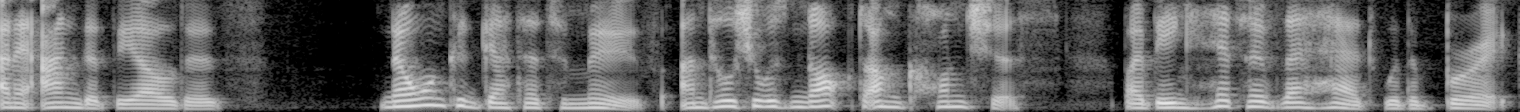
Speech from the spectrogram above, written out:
and it angered the elders. No one could get her to move until she was knocked unconscious by being hit over the head with a brick.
